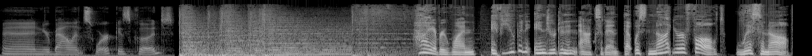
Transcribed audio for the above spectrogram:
and your balance work is good. Hi, everyone. If you've been injured in an accident that was not your fault, listen up.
